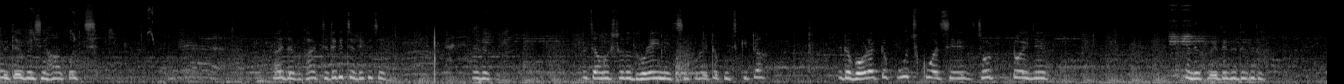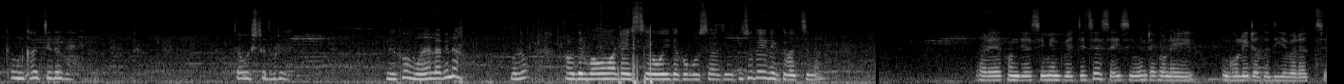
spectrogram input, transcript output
ওইটাই বেশি হাঁ করছে। এই দেখো, খাচ্ছে, দেখেছে দেখেছে? এই দেখো ওই চামচটা তো ধরেই নিচ্ছে, পুরো এটা পুচকিটা। এটা বড় একটা পুচকু আছে, ছোট্ট এই যে। দেখো, এই দেখো দেখো দেখো, কেমন খাচ্ছে, দেখো। চামচটা ধরে। দেখো মজা লাগে না? বলো। আমাদের বাবা মাটা এসছে, ওই দেখো বসে আছে, কিছুতেই দেখতে পাচ্ছি না। ঘরে এখন যে সিমেন্ট বেঁচেছে, সেই সিমেন্ট এখন এই গলিটাতে দিয়ে বেড়াচ্ছে।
